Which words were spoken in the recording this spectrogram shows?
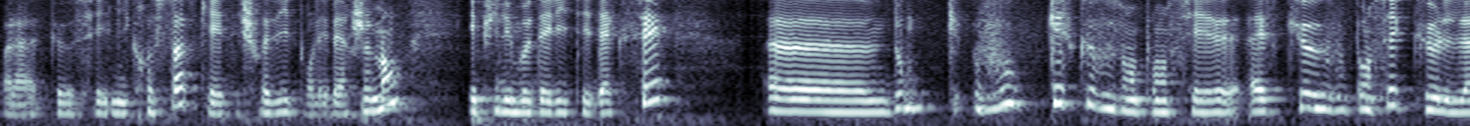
voilà, que c'est Microsoft qui a été choisi pour l'hébergement, et puis les modalités d'accès. Euh, donc, vous, qu'est-ce que vous en pensez? Est-ce que vous pensez qu'il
